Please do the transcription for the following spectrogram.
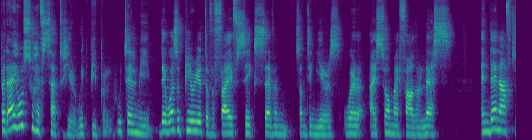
But I also have sat here with people who tell me there was a period of a five, six, seven something years where I saw my father less. And then after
